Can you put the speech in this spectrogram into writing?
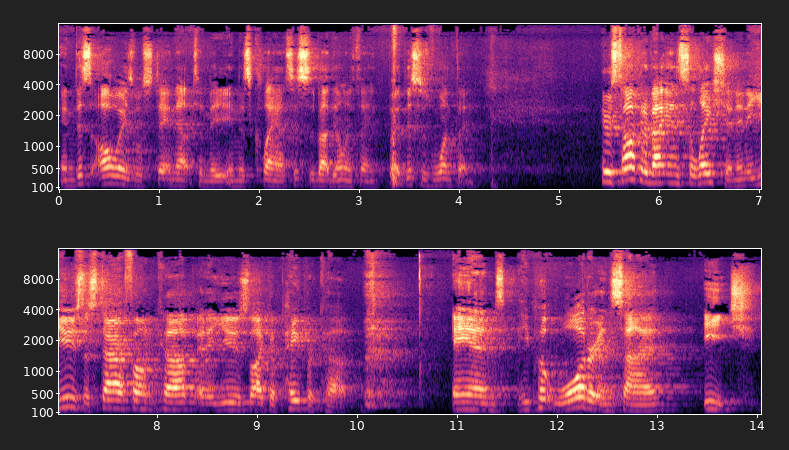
and this always will stand out to me in this class. This is about the only thing, but this is one thing. he was talking about insulation, and he used a styrofoam cup and he used like a paper cup. And he put water inside each,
